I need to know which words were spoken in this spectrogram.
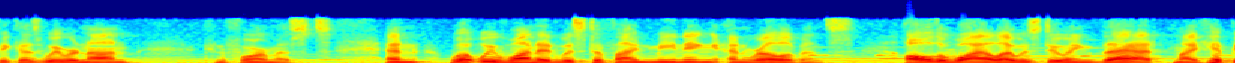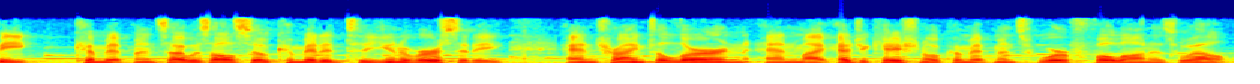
because we were non-conformists. And what we wanted was to find meaning and relevance. All the while I was doing that, my hippie commitments, I was also committed to university and trying to learn, and my educational commitments were full on as well.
